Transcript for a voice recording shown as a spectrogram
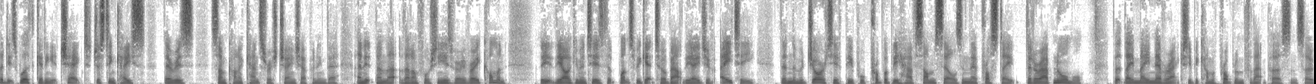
but it's worth getting it checked just in case there is some kind of cancerous change happening there. And, it, and that, that unfortunately is very, very common. The, the argument is that once we get to about the age of 80, then the majority of people probably have some cells in their prostate that are abnormal, but they may never actually become a problem for that person. So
